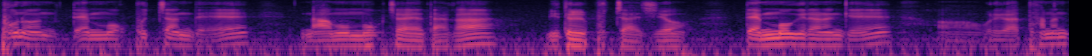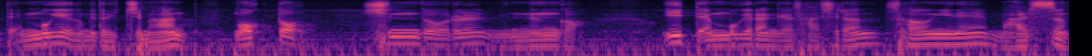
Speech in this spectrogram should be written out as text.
부는 뗏목 부자인데 나무 목자에다가 믿을 부자지요. 뗏목이라는 게 어, 우리가 타는 뗏목의 의미도 있지만 목도 신도를 믿는 거. 이 뗏목이라는 게 사실은 성인의 말씀,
